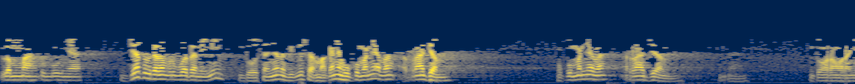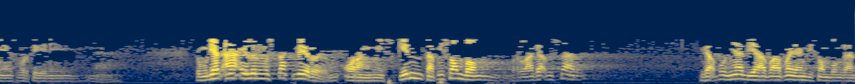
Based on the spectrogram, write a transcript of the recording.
lemah tubuhnya, jatuh dalam perbuatan ini, dosanya lebih besar. Makanya hukumannya apa? Rajam. Hukumannya apa? Rajam. Nah, untuk orang-orang yang seperti ini. Nah. Kemudian ailun mustakbir, orang miskin tapi sombong, berlagak besar. Enggak punya dia apa-apa yang disombongkan.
